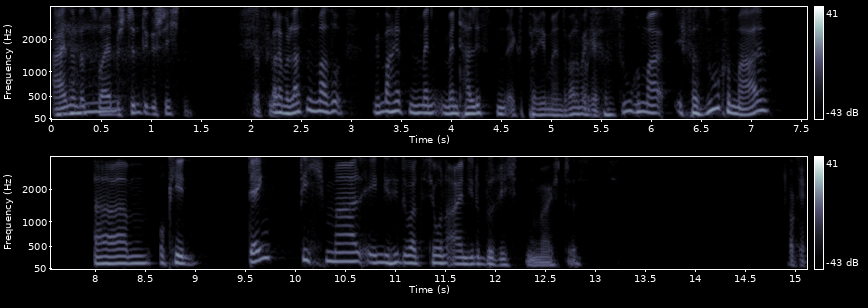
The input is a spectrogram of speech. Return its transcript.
ein oder zwei bestimmte Geschichten dafür. Warte mal, lass uns mal so. Wir machen jetzt ein Men Mentalisten-Experiment. Warte mal, Okay. ich versuche mal, ich versuche mal, ähm, okay, denk dich mal in die Situation ein, die du berichten möchtest. Okay.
